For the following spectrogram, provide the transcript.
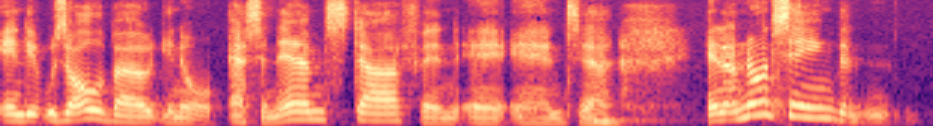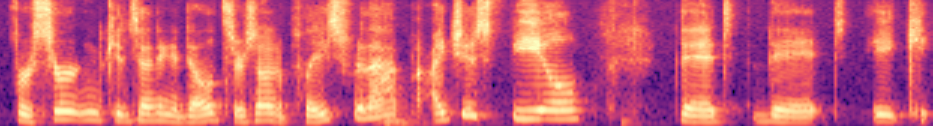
and it was all about you know S and M stuff and and and, uh, and I'm not saying that for certain consenting adults there's not a place for that, but I just feel that that it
